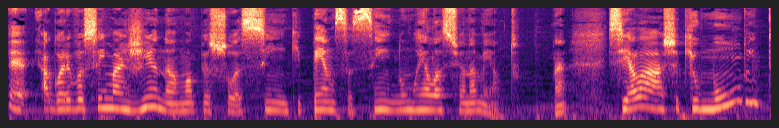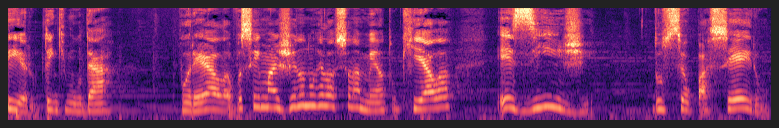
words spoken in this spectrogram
É, agora você imagina uma pessoa assim, que pensa assim, num relacionamento. Né? Se ela acha que o mundo inteiro tem que mudar por ela, você imagina no relacionamento o que ela exige do seu parceiro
